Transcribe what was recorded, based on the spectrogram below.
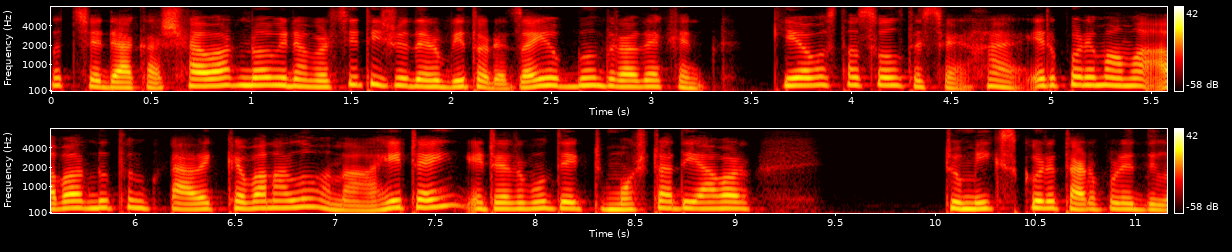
হচ্ছে ঢাকা সাভার নবীনগর স্মৃতিসুদের ভিতরে যাই হোক বন্ধুরা দেখেন কি অবস্থা চলতেছে হ্যাঁ এরপরে মামা আবার নতুন আরেকটা বানালো না এটাই এটার মধ্যে একটু মশলা দিয়ে আবার একটু মিক্স করে তারপরে দিল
